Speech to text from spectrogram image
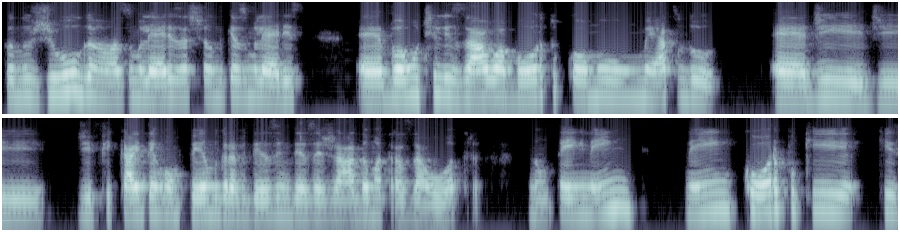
Quando julgam as mulheres achando que as mulheres é, vão utilizar o aborto como um método é, de, de, de ficar interrompendo gravidez indesejada uma atrás da outra. Não tem nem, nem corpo que, que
